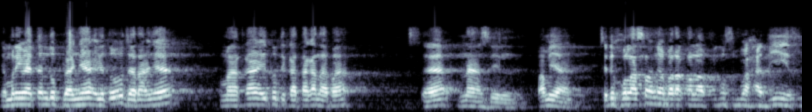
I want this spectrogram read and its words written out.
yang meriwayatkan itu banyak gitu jaraknya, maka itu dikatakan apa? ya, nazil. Paham ya? Jadi khulasahnya barakallahu fikum sebuah hadis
